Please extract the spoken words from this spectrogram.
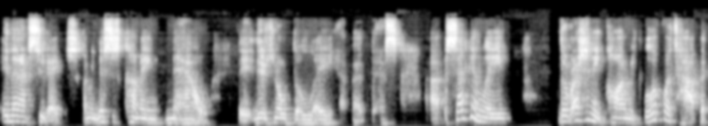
in the next two days. I mean, this is coming now. There's no delay about this. Uh, secondly, the Russian economy, look what's happened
